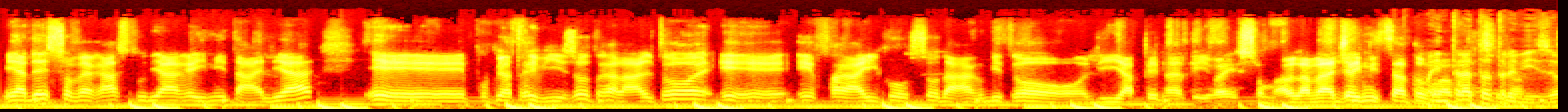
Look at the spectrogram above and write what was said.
e adesso verrà a studiare in Italia. E proprio a Treviso tra l'altro e, e, farà il corso d'arbitro lì appena arriva insomma l'aveva già iniziato ma è entrato a Treviso?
